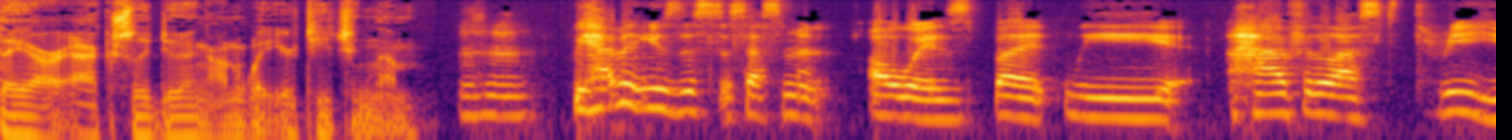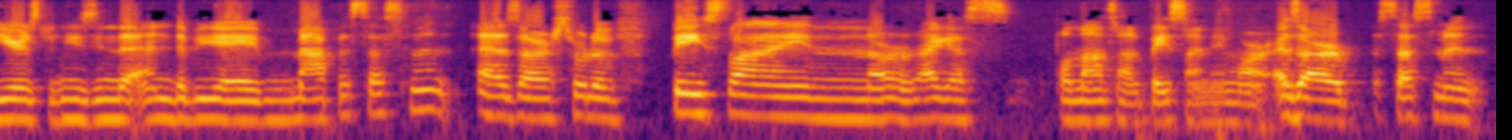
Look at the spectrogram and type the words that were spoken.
they are actually doing on what you're teaching them. Mm-hmm. We haven't used this assessment always, but we have for the last three years been using the NWEA MAP assessment as our sort of baseline, or I guess, well, not, it's not a baseline anymore, as our assessment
